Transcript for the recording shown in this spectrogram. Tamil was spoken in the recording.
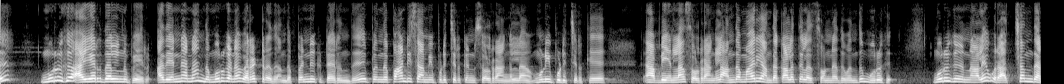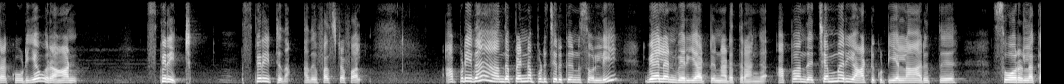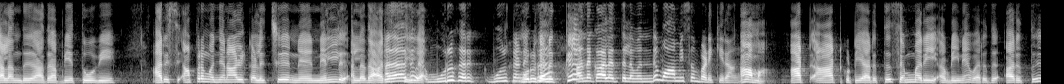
முருகு அயர்தல்னு பேர். அது என்னன்னா இந்த முருகனை விரட்டுறது. அந்த பெண்ணுக்கிட்ட இருந்து இப்போ இந்த பாண்டிசாமி பிடிச்சிருக்குன்னு சொல்கிறாங்கல்ல முனி பிடிச்சிருக்கு அப்படின்லாம் சொல்கிறாங்களே அந்த மாதிரி அந்த காலத்தில் சொன்னது வந்து முருகு. முருகுனாலே ஒரு அச்சம் தரக்கூடிய ஒரு ஆண். ஸ்பிரிட் ஸ்பிரிட் தான் அது ஃபர்ஸ்ட் ஆஃப் ஆல் அப்படி தான் அந்த பெண்ணை பிடிச்சிருக்குன்னு சொல்லி வேலன் வெறியாட்டு நடத்துகிறாங்க அப்போ அந்த செம்மறி ஆட்டுக்குட்டியெல்லாம் அறுத்து சோறில் கலந்து அதை அப்படியே தூவி அரிசி அப்புறம் கொஞ்ச நாள் கழித்து நெ நெல் அல்லது அரிசியில் முருகர் முருகனுக்கு முருகனுக்கு அந்த காலத்துல வந்து மாமிசம் படைக்கிறாங்க. ஆமாம் ஆட் ஆட்டுக்குட்டி அறுத்து செம்மறி அப்படின்னே வருது. அறுத்து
